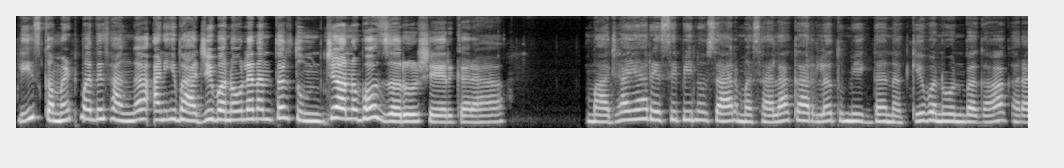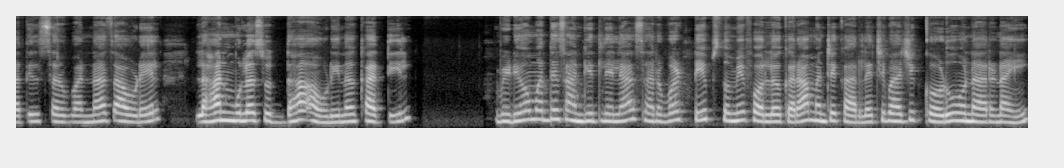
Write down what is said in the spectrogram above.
प्लीज कमेंटमध्ये सांगा आणि ही भाजी बनवल्यानंतर तुमचे अनुभव जरूर शेअर करा. माझ्या या रेसिपीनुसार मसाला कारलं तुम्ही एकदा नक्की बनवून बघा. घरातील सर्वांनाच आवडेल. लहान मुलंसुद्धा आवडीनं खातील. व्हिडिओमध्ये सांगितलेल्या सर्व टिप्स तुम्ही फॉलो करा, म्हणजे कारल्याची भाजी कडू होणार नाही.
